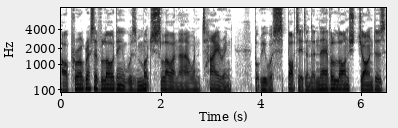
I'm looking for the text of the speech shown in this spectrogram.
Our progress of loading was much slower now and tiring, but we were spotted and a naval launch joined us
